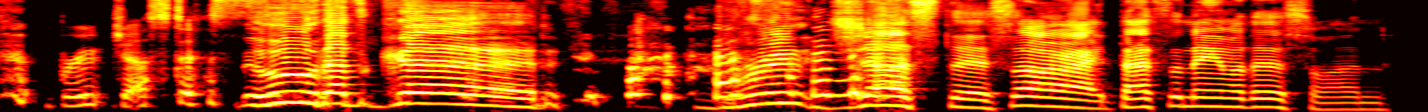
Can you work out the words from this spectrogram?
brute justice. Ooh, that's good. That's Brute justice. All right, that's the name of this one.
